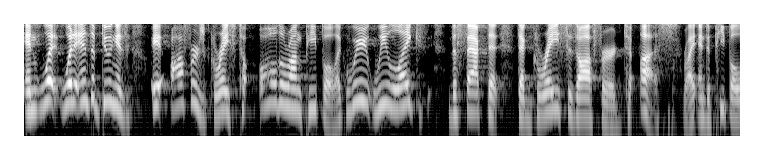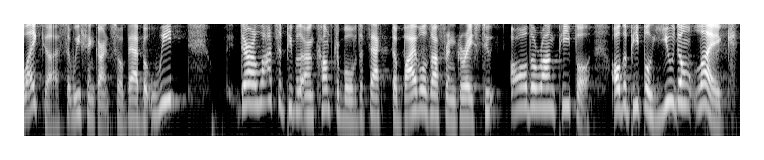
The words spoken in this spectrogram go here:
And what, what it ends up doing is it offers grace to all the wrong people. Like we, we like the fact that, that grace is offered to us, right? And to people like us that we think aren't so bad. But we there are lots of people that are uncomfortable with the fact the Bible is offering grace to all the wrong people, all the people you don't like,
